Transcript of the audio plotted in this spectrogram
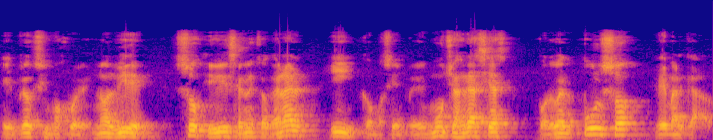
el próximo jueves. No olvide suscribirse a nuestro canal y, como siempre, muchas gracias por ver Pulso de Mercado.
